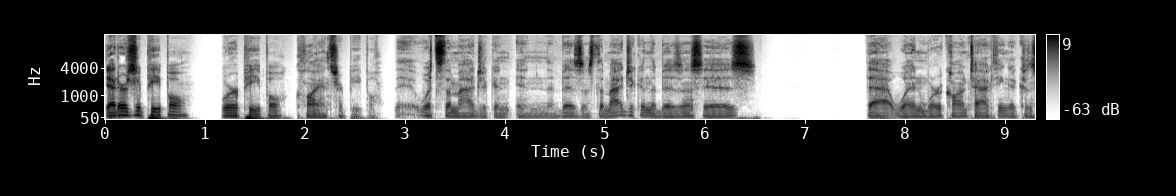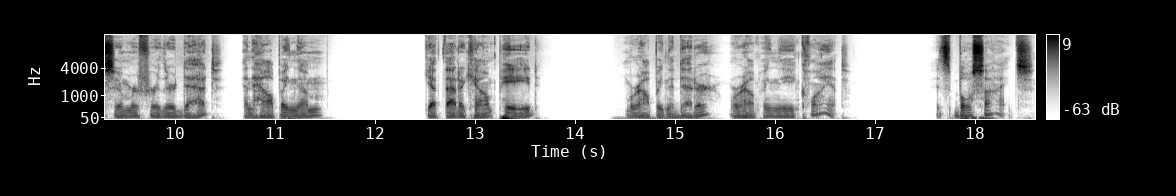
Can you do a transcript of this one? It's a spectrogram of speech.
Debtors are people. We're people. Clients are people. What's the magic in, in the business? The magic in the business is that when we're contacting a consumer for their debt and helping them get that account paid, we're helping the debtor, we're helping the client. It's both sides.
